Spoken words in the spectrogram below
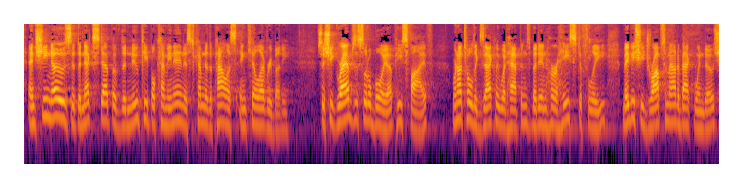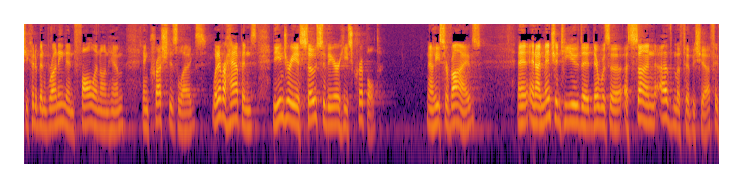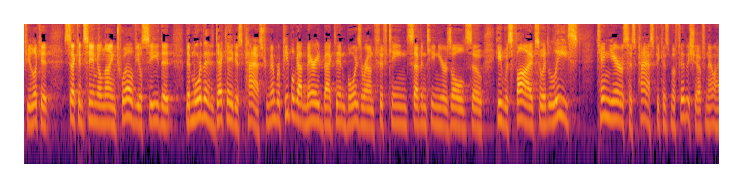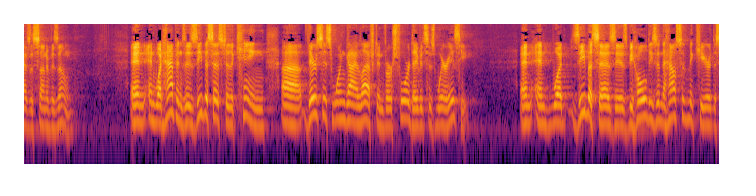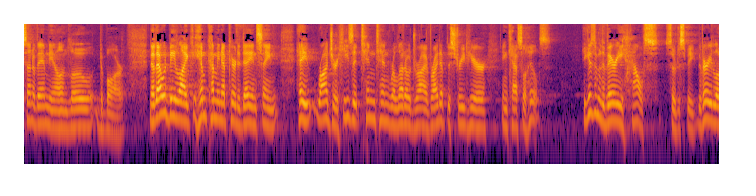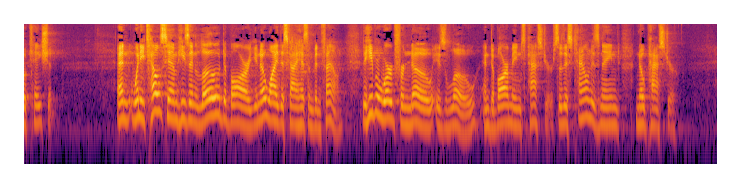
And she knows that the next step of the new people coming in is to come to the palace and kill everybody. So she grabs this little boy up. He's five. We're not told exactly what happens, but in her haste to flee, maybe she drops him out a back window. She could have been running and fallen on him and crushed his legs. Whatever happens, the injury is so severe he's crippled. Now he survives, and, and, I mentioned to you that there was a, a, son of Mephibosheth. If you look at 2 Samuel 9:12, you'll see that, that more than a decade has passed. Remember, people got married back then, boys around 15, 17 years old, so he was five, so at least 10 years has passed because Mephibosheth now has a son of his own. And, and what happens is Ziba says to the king, uh, There's this one guy left in verse 4. David says, Where is he? And, and what Ziba says is, Behold, he's in the house of Machir, the son of Ammiel, in Lo Debar. Now, that would be like him coming up here today and saying, Hey, Roger, he's at 1010 Roletto Drive, right up the street here in Castle Hills. He gives him the very house, so to speak, the very location. And when he tells him he's in Lo Debar, you know why this guy hasn't been found. The Hebrew word for no is lo, and Debar means pasture. So this town is named No Pasture.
